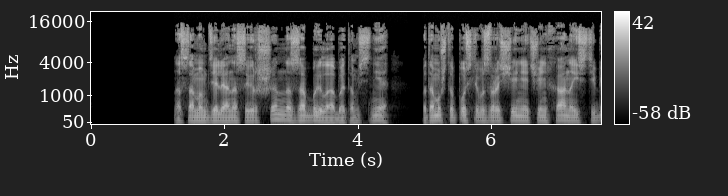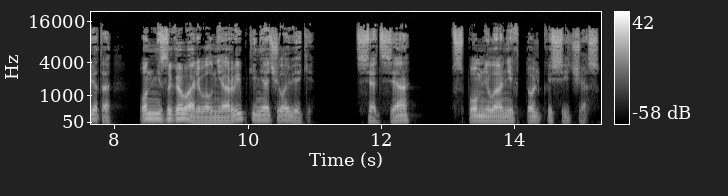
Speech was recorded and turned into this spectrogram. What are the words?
На самом деле она совершенно забыла об этом сне, потому что после возвращения Ченьхана из Тибета он не заговаривал ни о рыбке, ни о человеке. Ця-ця вспомнила о них только сейчас.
